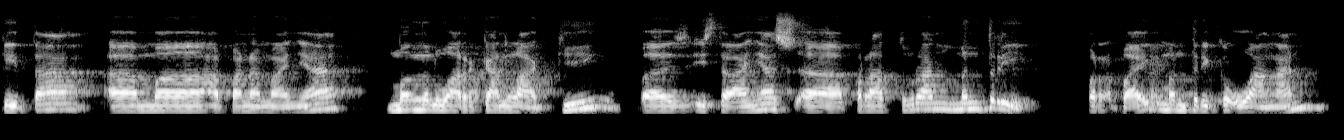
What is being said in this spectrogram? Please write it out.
kita eh, apa namanya mengeluarkan lagi eh, istilahnya peraturan menteri baik Menteri Keuangan,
